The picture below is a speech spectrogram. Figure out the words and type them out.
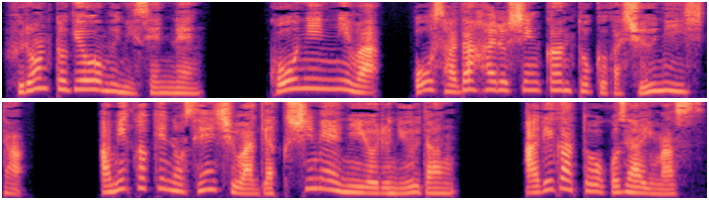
フロント業務に専念。後任には、大貞治新監督が就任した。網掛けの選手は逆指名による入団。ありがとうございます。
